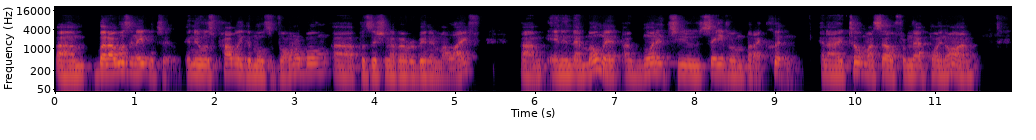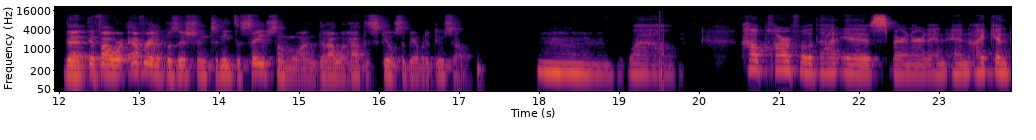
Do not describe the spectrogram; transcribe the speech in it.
Um, but I wasn't able to. And it was probably the most vulnerable uh, position I've ever been in my life. Um, and in that moment, I wanted to save him, but I couldn't. And I told myself from that point on that if I were ever in a position to need to save someone, that I would have the skills to be able to do so. Mm, wow how powerful that is bernard and and i can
